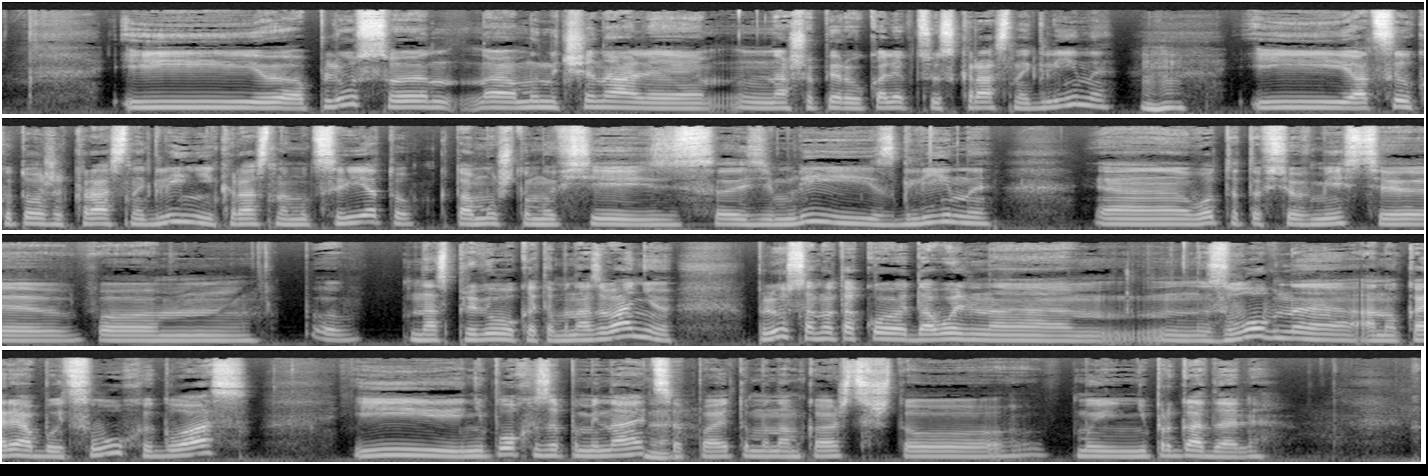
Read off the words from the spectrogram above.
И плюс э, мы начинали нашу первую коллекцию с красной глины. Угу. И отсылка тоже к красной глине и красному цвету, к тому, что мы все из земли, из глины, Э, вот это все вместе э, нас привело к этому названию. Плюс оно такое довольно злобное, оно корябает слух и глаз, и неплохо запоминается, да. поэтому нам кажется, что мы не прогадали.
